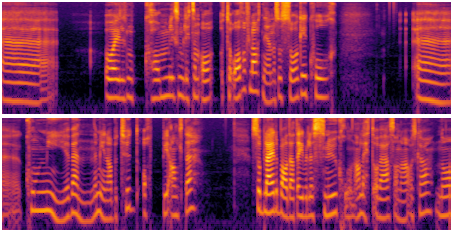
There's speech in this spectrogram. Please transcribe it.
Eh, og jeg liksom kom liksom litt sånn til overflaten igjen, og så så jeg hvor uh, Hvor mye vennene mine har betydd oppi alt det. Så ble det bare det at jeg ville snu krona litt og være sånn Vet du hva, nå,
